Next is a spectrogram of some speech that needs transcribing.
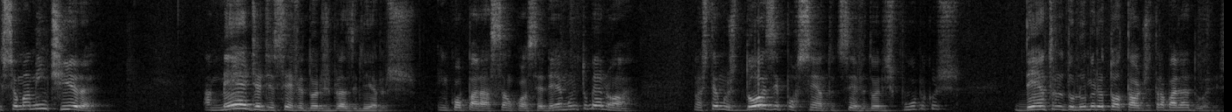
Isso é uma mentira. A média de servidores brasileiros em comparação com a OCDE é muito menor. Nós temos 12% de servidores públicos dentro do número total de trabalhadores.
